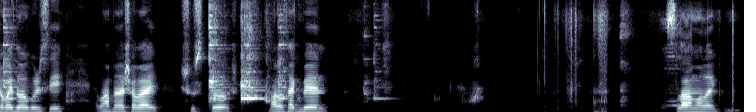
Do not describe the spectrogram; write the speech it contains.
সবাই দোয়া করেছি এবং আপনারা সবাই সুস্থ, ভালো থাকবেন। আসসালামু আলাইকুম।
